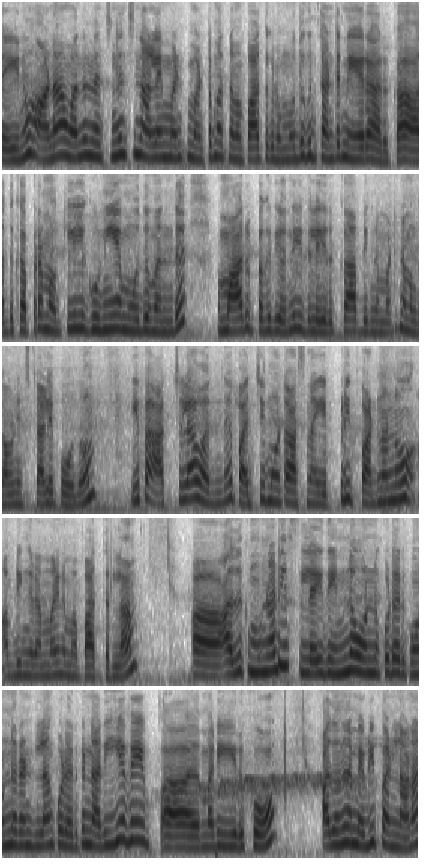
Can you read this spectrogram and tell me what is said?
செய்யணும். ஆனால் வந்து இந்த சின்ன சின்ன அலைன்மெண்ட் மட்டும் நம்ம பார்த்துக்கணும். முதுகு தண்டை நேராக இருக்கா? அதுக்கப்புறம் நம்ம கீழே குனிய போது வந்து மாறு பகுதி வந்து இதில் இருக்கா அப்படிங்கிற மட்டும் நம்ம கவனிச்சிட்டாலே போதும். இப்போ ஆக்சுவலாக வந்து பச்சை மோட்டா ஆசனம் எப்படி பண்ணணும் அப்படிங்கிற மாதிரி நம்ம பார்த்துடலாம். அதுக்கு முன்னாடி சில இது இன்னும் ஒன்று கூட இருக்குது ஒன்று ரெண்டுலாம் கூட இருக்குது நிறையவே மாதிரி இருக்கும். அது வந்து நம்ம எப்படி பண்ணலாம்னா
